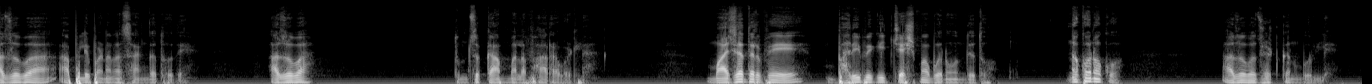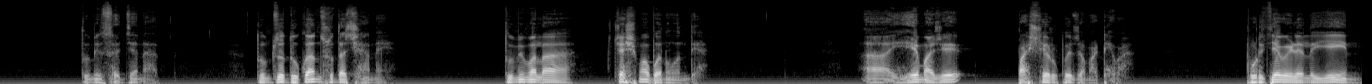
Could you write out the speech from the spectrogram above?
आजोबा आपलेपणानं सांगत होते. आजोबा तुमचं काम मला फार आवडलं. माझ्यातर्फे भारीपैकी चष्मा बनवून देतो. नको नको. आजोबा झटकन बोलले. तुम्ही सज्जन आहात. तुमचं दुकानसुद्धा छान आहे. तुम्ही मला चष्मा बनवून द्या. हे माझे पाचशे रुपये जमा ठेवा. पुढच्या वेळेला येईन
